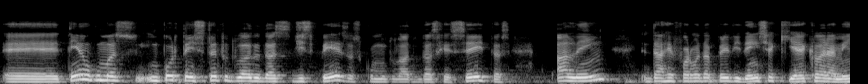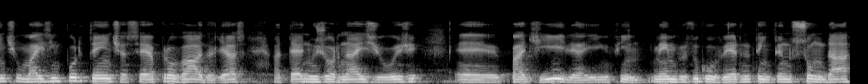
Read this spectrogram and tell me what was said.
é, tem algumas importantes, tanto do lado das despesas como do lado das receitas, além da reforma da Previdência, que é claramente o mais importante a ser aprovado. Aliás, até nos jornais de hoje, é, Padilha e, enfim, membros do governo tentando sondar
